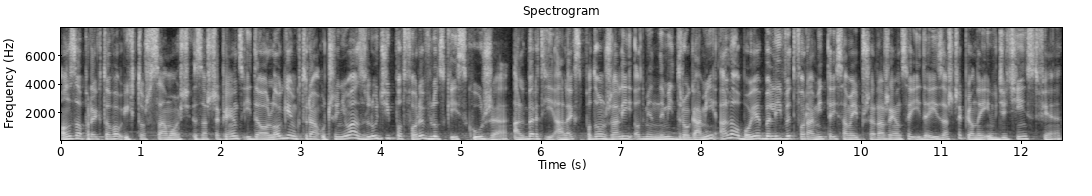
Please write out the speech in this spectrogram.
on zaprojektował ich tożsamość, zaszczepiając ideologię, która uczyniła z ludzi potwory w ludzkiej skórze. Albert i Alex podążali odmiennymi drogami, ale oboje byli wytworami tej samej przerażającej idei zaszczepionej im w dzieciństwie.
